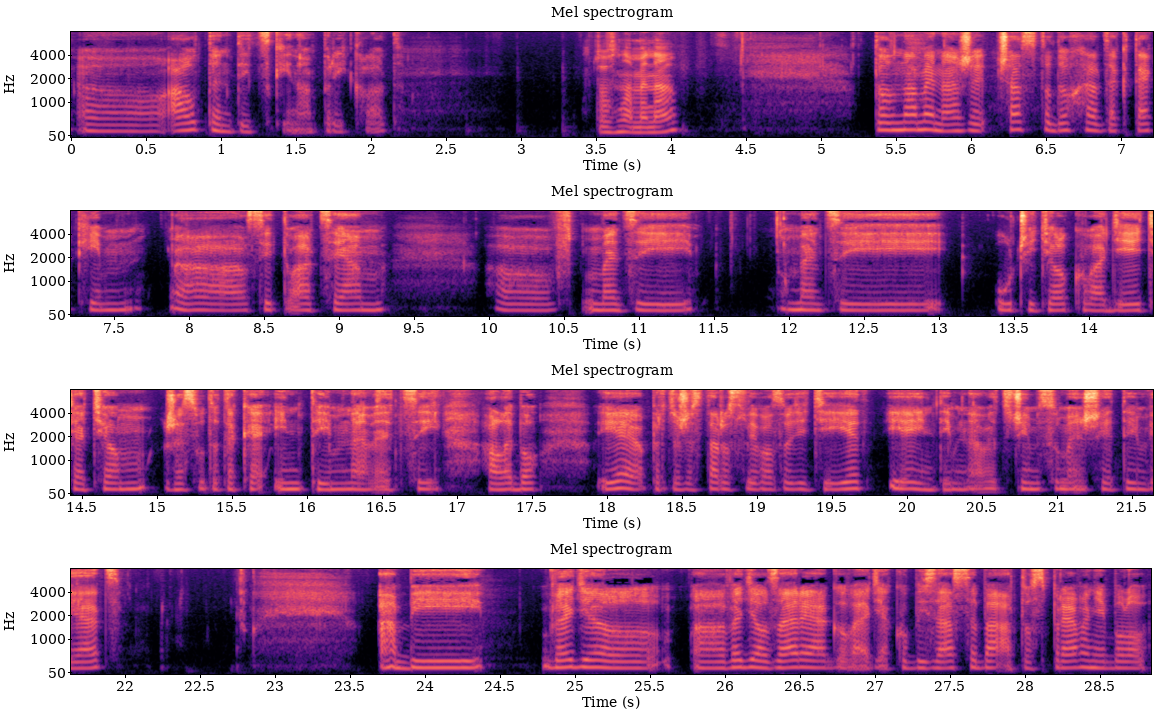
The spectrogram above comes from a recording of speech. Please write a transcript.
uh, autentický napríklad. To znamená? To znamená, že často dochádza k takým uh, situáciám uh, medzi, medzi učiteľkou a dieťaťom, že sú to také intimné veci, alebo je, pretože starostlivosť o deti je, je intimná vec, čím sú menšie, tým viac, aby vedel, vedel zareagovať akoby za seba a to správanie bolo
